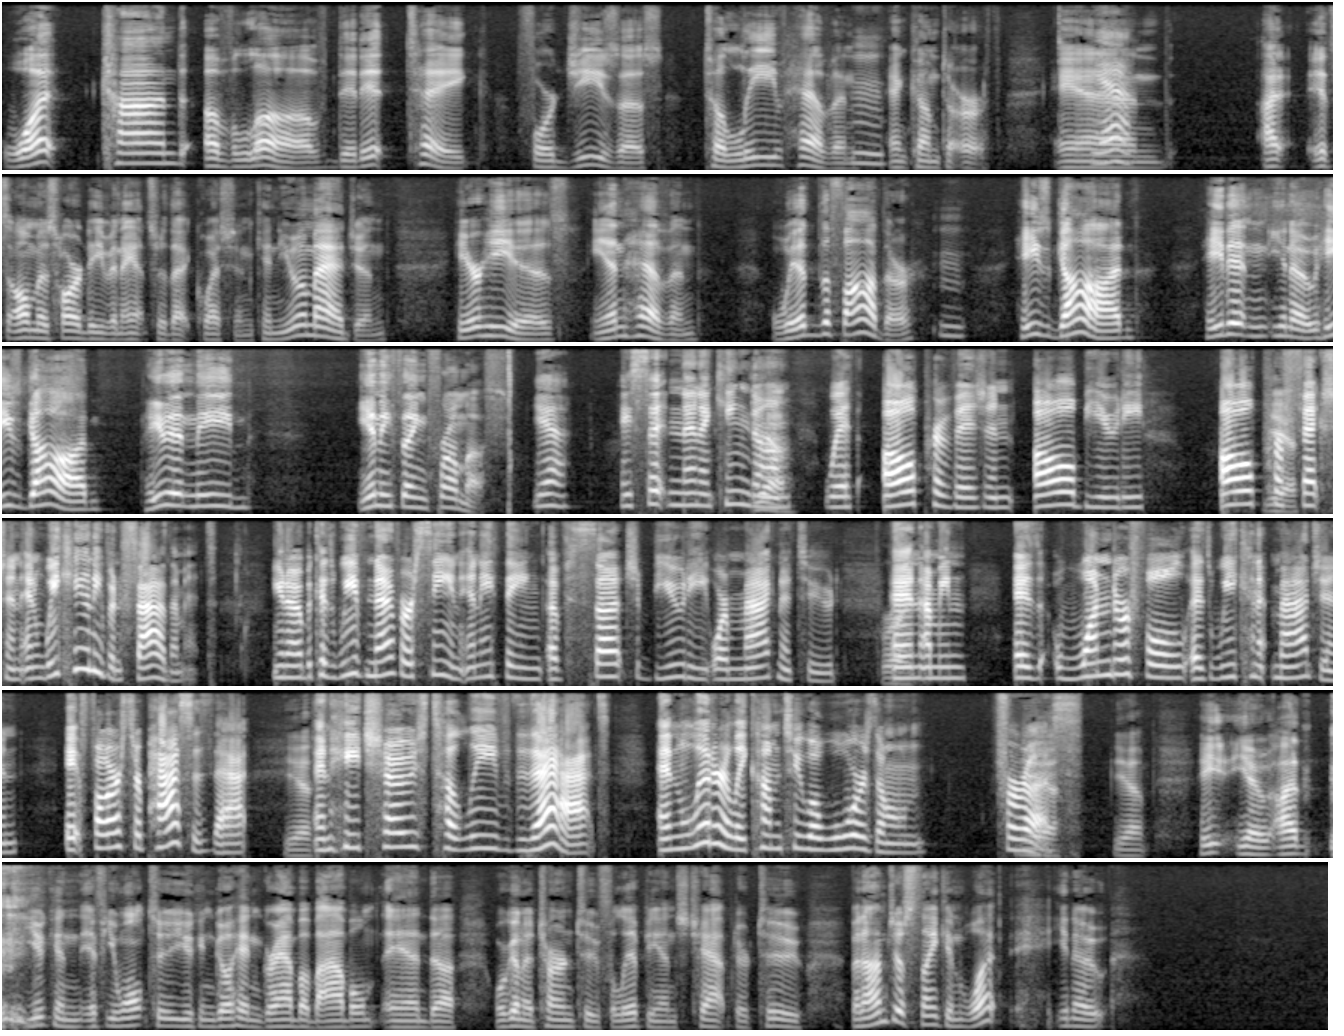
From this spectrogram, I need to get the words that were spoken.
what kind of love did it take for Jesus to leave heaven mm. and come to earth? And I, it's almost hard to even answer that question. Can you imagine? Here he is in heaven with the Father. Mm. He's God. He didn't, you know, he's God. He didn't need anything from us. Yeah. He's sitting in a kingdom Yeah. with all provision, all beauty, all Yes. perfection, and we can't even fathom it. You know, because we've never seen anything of such beauty or magnitude. Right. And I mean, as wonderful as we can imagine, it far surpasses that. Yes. And he chose to leave that and literally come to a war zone for Yeah. us. Yeah. He, you know, I, you can, if you want to, you can go ahead and grab a Bible, and uh, we're going to turn to Philippians chapter two. But I'm just thinking, what, you know,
